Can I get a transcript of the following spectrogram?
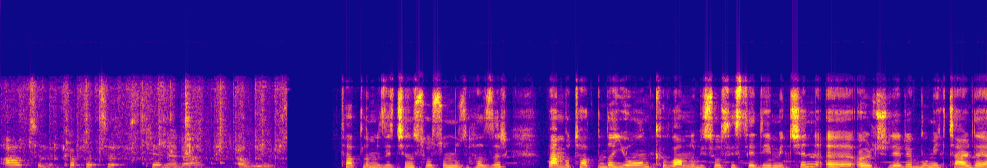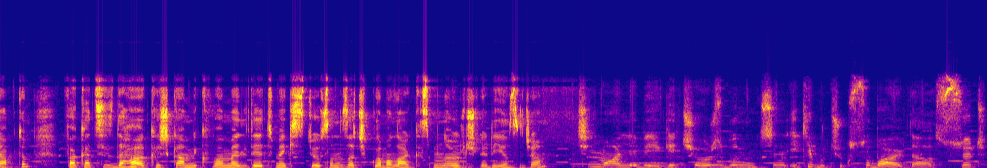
Altını kapatıp kenara alıyoruz. Tatlımız için sosumuz hazır. Ben bu tatlıda yoğun kıvamlı bir sos istediğim için e, ölçüleri bu miktarda yaptım. Fakat siz daha akışkan bir kıvam elde etmek istiyorsanız açıklamalar kısmına ölçüleri yazacağım. için muhallebiye geçiyoruz. Bunun için 2,5 su bardağı süt,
